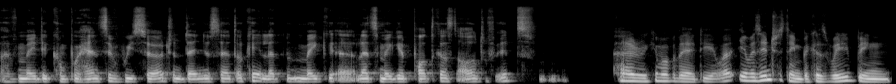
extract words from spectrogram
have made a comprehensive research and then you said okay let make uh, let's make a podcast out of it how did we come up with the idea well it was interesting because we've been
